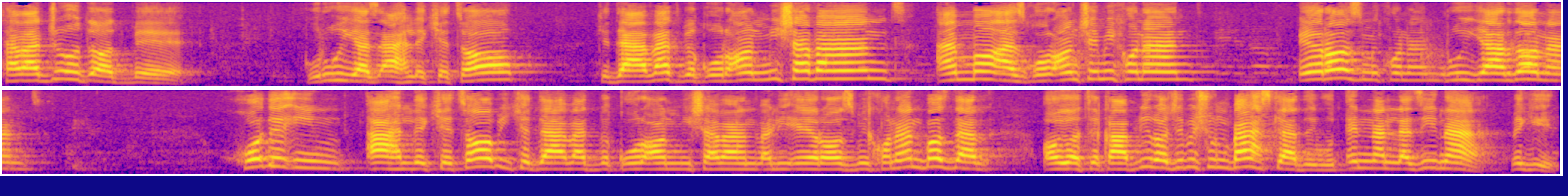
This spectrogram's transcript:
توجه داد به گروهی از اهل کتاب که دعوت به قرآن می‌شوند اما از قرآن چه می‌کنند؟ اعراض می‌کنند روی گردانند. خود این اهل کتابی که دعوت به قرآن می‌شوند ولی اعراض می‌کنند باز در آیات قبلی راجبشون بحث کرده بود. ان الذین بگید.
